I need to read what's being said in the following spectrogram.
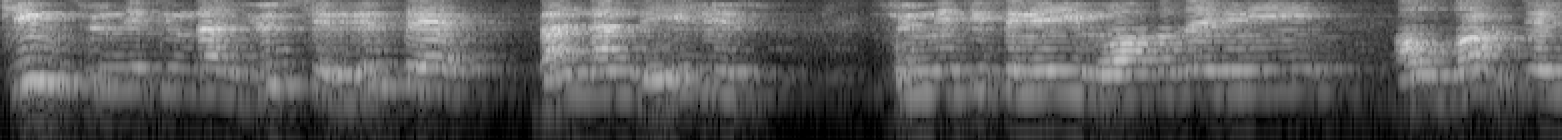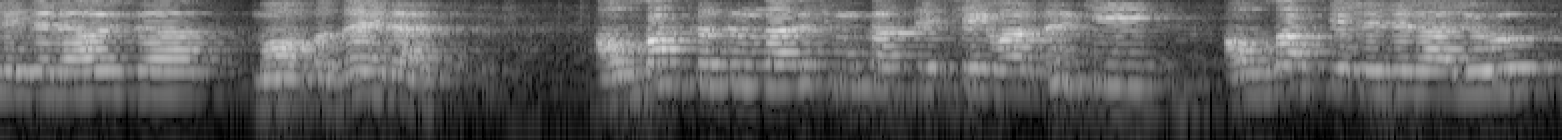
Kim sünnetimden yüz çevirirse benden değildir. Sünneti seneyi muhafaza edeni Allah Celle Celaluhu muhafaza eder. Allah katında üç mukaddes şey vardır ki Allah Celle Celaluhu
